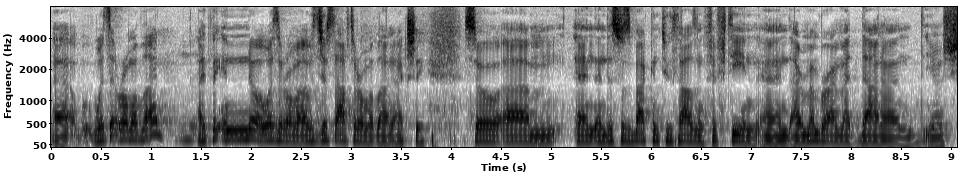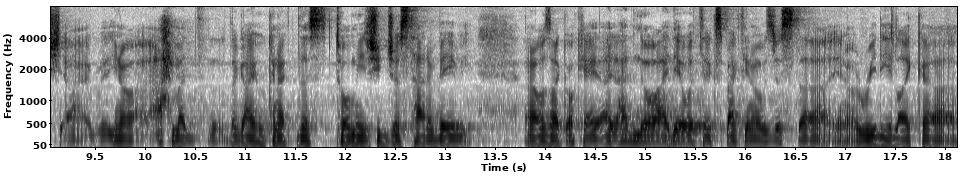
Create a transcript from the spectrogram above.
uh, was it Ramadan? No. I think no, it wasn't Ramadan. It was just after Ramadan actually. So um, and and this was back in 2015. And I remember I met Dana and you know she, uh, you know Ahmed, the guy who connected us, told me she just had a baby. And I was like, okay, I had no idea what to expect. You know, it was just, uh, you know, really like, uh,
